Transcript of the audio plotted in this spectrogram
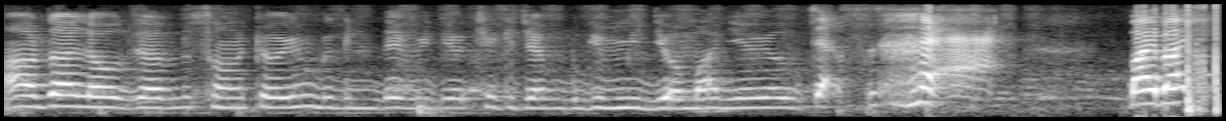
Arda ile olacağız bir sonraki oyun. Bugün de video çekeceğim. Bugün video manyağı olacağız. bay bay.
